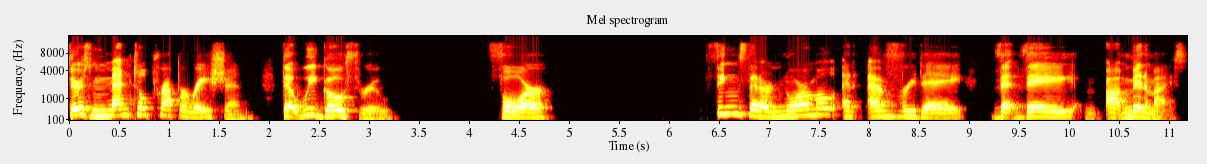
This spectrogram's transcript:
There's mental preparation that we go through for things that are normal and everyday that they uh, minimize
